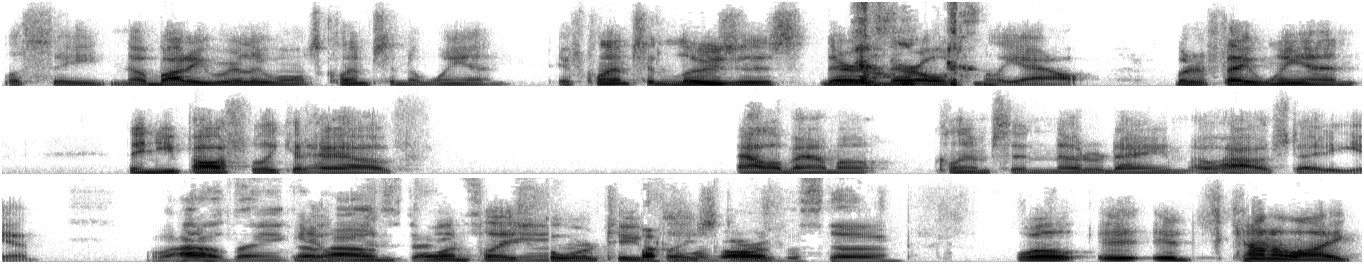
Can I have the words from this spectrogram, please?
let's see, nobody really wants Clemson to win. If Clemson loses, they're they're ultimately out. But if they win, then you possibly could have Alabama, Clemson, Notre Dame, Ohio State again. Well, I don't think You know, Ohio one- State one should plays be in four, two three. regardless though. Well, it, it's kind of like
